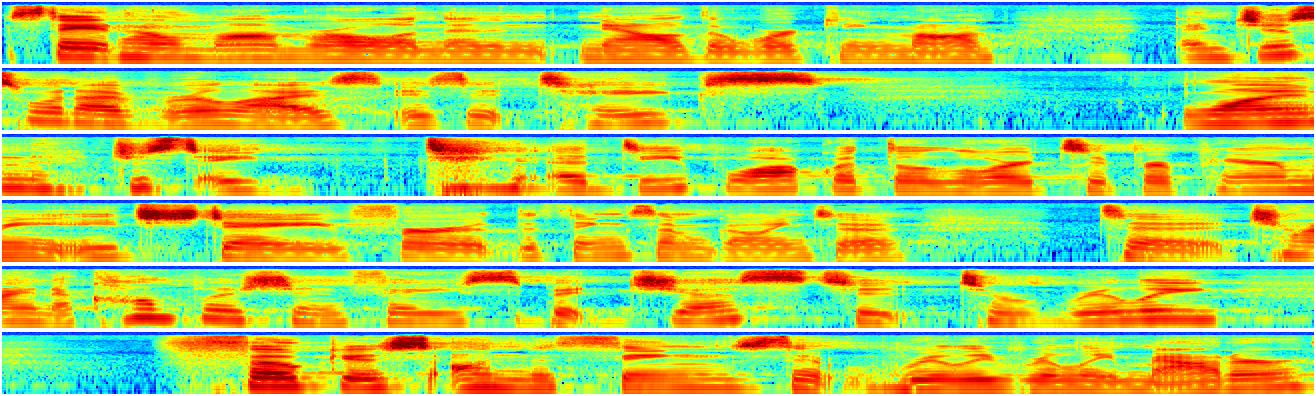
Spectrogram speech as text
stay at home mom role and then now the working mom. And just what I've realized is it takes one, just a, a deep walk with the Lord to prepare me each day for the things I'm going to, to try and accomplish and face, but just to, to really focus on the things that really, really matter.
